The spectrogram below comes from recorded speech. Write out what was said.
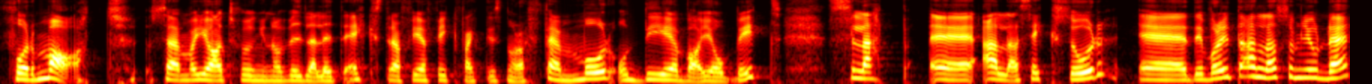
format. Sen var jag tvungen att vila lite extra för jag fick faktiskt några femmor och det var jobbigt. Slapp eh, alla sexor, eh, det var det inte alla som gjorde.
